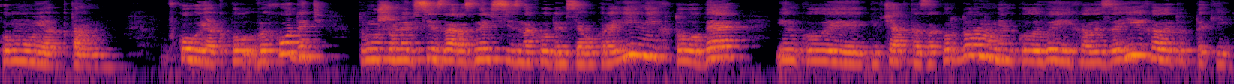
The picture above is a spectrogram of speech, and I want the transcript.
кому як там, в кого як виходить, тому що ми всі зараз не всі знаходимося в Україні, хто де, інколи дівчатка за кордоном, інколи виїхали, заїхали, тут такі,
